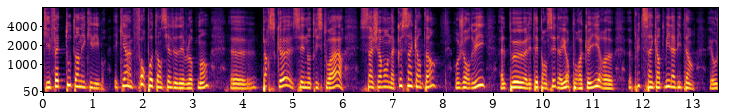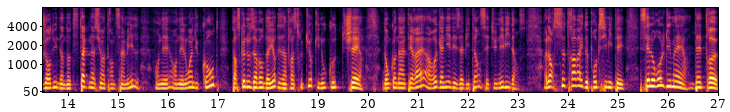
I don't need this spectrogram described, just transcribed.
qui est faite tout en équilibre et qui a un fort potentiel de développement euh, parce que c'est notre histoire. Saint-Chamond n'a que 50 ans. Aujourd'hui, elle, elle était pensée d'ailleurs pour accueillir euh, plus de 50 000 habitants. Et aujourd'hui, dans notre stagnation à 35 000, on est, loin du compte parce que nous avons d'ailleurs des infrastructures qui nous coûtent cher. Donc on a intérêt à regagner des habitants, c'est une évidence. Alors ce travail de proximité, c'est le rôle du maire d'être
